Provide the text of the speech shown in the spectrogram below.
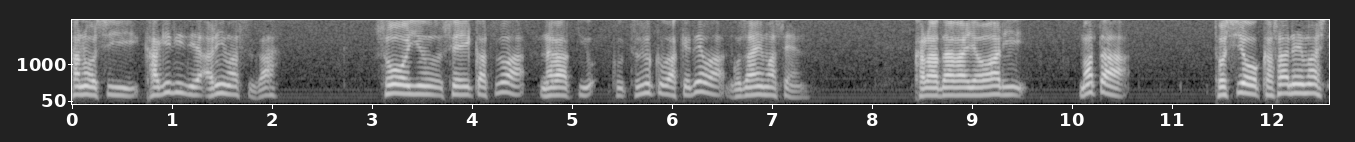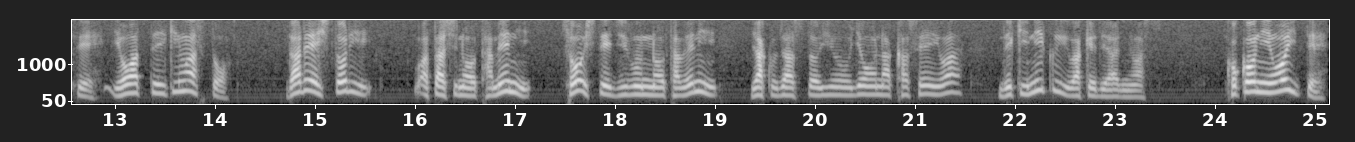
楽しい限りでありますがそういう生活は長く続くわけではございません。体が弱りまた年を重ねまして弱っていきますと誰一人私のためにそうして自分のために役立つというような火星はできにくいわけであります。ここにおいて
